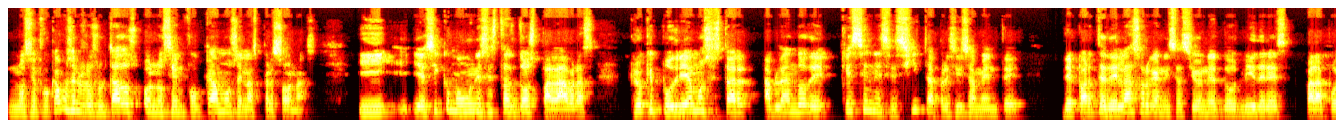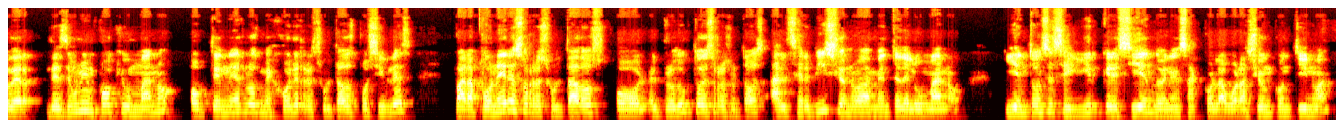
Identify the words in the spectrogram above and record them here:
¿Nos enfocamos en los resultados o nos enfocamos en las personas? Y, así como unes estas dos palabras, creo que podríamos estar hablando de qué se necesita precisamente de parte de las organizaciones, los líderes, para poder, desde un enfoque humano, obtener los mejores resultados posibles para poner esos resultados o el producto de esos resultados al servicio nuevamente del humano y entonces seguir creciendo en esa colaboración continua.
